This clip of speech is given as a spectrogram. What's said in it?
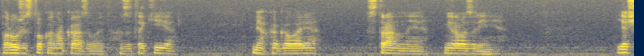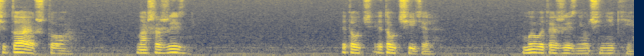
порой жестоко наказывает за такие, мягко говоря, странные мировоззрения. Я считаю, что наша жизнь это, уч, это учитель. Мы в этой жизни ученики.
